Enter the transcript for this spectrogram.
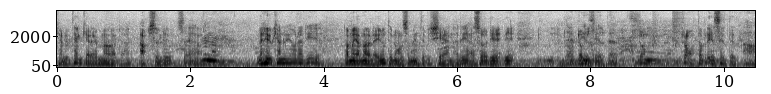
kan du tänka dig att mörda? Absolut, säger han. Men hur kan du göra det? Ja, men jag mördar ju inte någon som inte förtjänar det. Alltså det, det de, de, inte. de pratar på det sättet. Ja.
